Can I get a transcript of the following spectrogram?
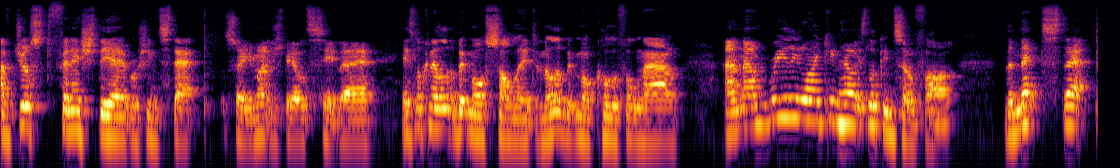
I've just finished the airbrushing step, so you might just be able to see it there. It's looking a little bit more solid and a little bit more colourful now. and I'm really liking how it's looking so far. The next step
